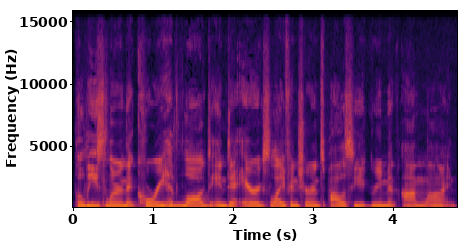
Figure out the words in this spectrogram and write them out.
Police learned that Kouri had logged into Eric's life insurance policy agreement online.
